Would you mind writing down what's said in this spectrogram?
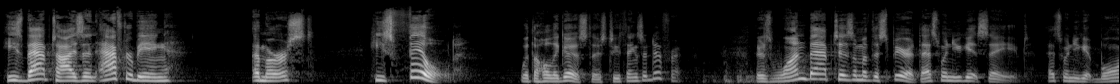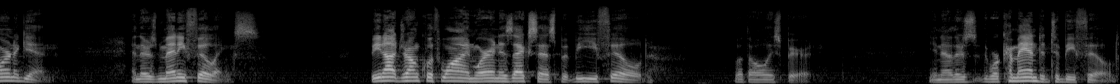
He's baptized, and after being immersed, he's filled with the Holy Ghost. Those two things are different. There's one baptism of the Spirit, that's when you get saved. That's when you get born again. And there's many fillings. Be not drunk with wine wherein is excess, but be ye filled with the Holy Spirit. You know, there's, we're commanded to be filled.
